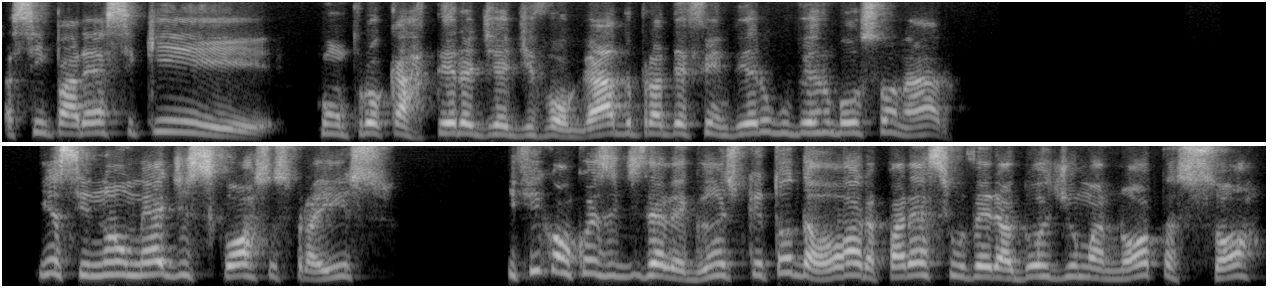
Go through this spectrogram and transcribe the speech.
assim, parece que comprou carteira de advogado para defender o governo Bolsonaro. E assim, não mede esforços para isso. E fica uma coisa deselegante, porque toda hora parece um vereador de uma nota só.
